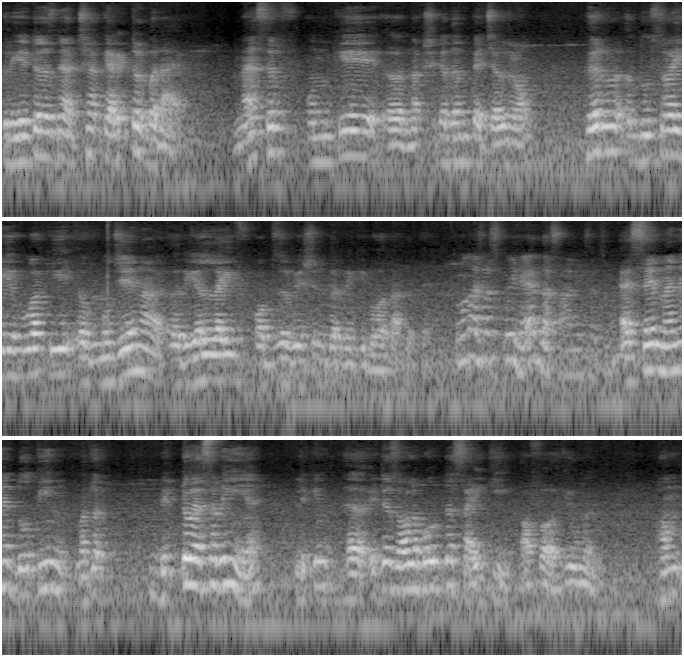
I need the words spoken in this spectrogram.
क्रिएटर्स ने अच्छा कैरेक्टर बनाया। मैं सिर्फ़ उनके नक्श कदम पे चल रहा हूँ। फिर दूसरा ये हुआ कि मुझे ना रियल लाइफ ऑब्जर्वेशन करने की बहुत आदत है। तो मतलब ऐसा कोई है दसानी सच में? ऐसे मैंने दो तीन मतलब डिट्टो ऐसा नहीं है लेकिन it is all about the psyche of a human हम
